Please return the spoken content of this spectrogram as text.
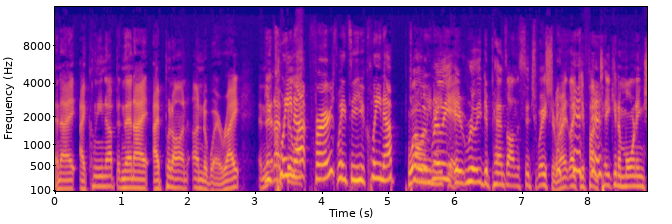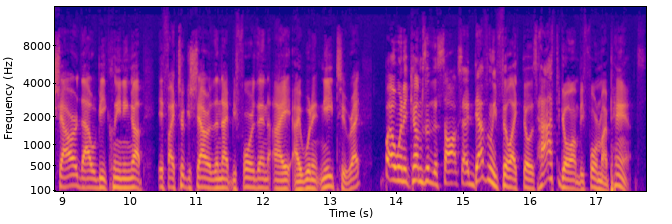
and I, I clean up and then I, I put on underwear, right? And You then I clean feel like- up first. Wait, so you clean up? well, totally it really naked. it really depends on the situation, right? Like if I'm taking a morning shower, that would be cleaning up. If I took a shower the night before, then I I wouldn't need to, right? But when it comes to the socks, I definitely feel like those have to go on before my pants.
